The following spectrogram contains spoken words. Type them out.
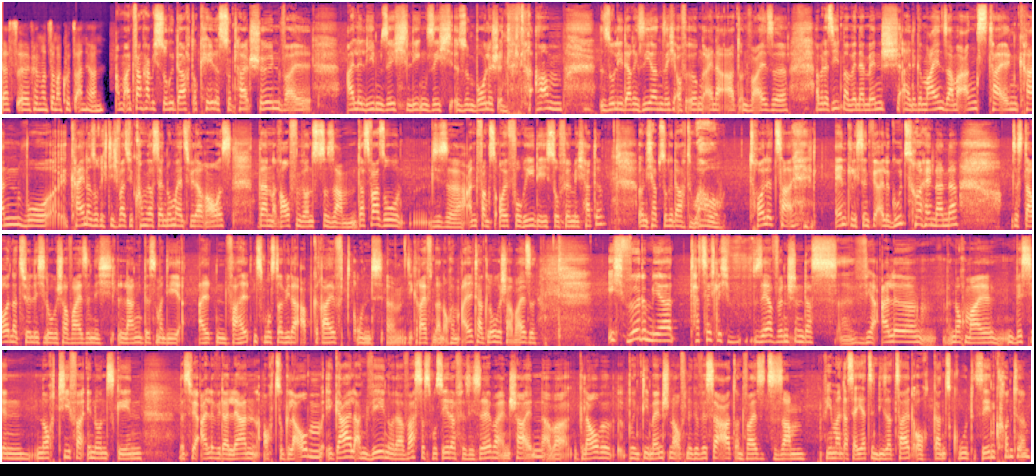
das äh, können wir uns noch mal kurz anhören. Am Anfang habe ich so gedacht, okay, das ist total schön, weil alle lieben sich, liegen sich symbolisch in den Armen, solidarisieren sich auf irgendeine Art und Weise. Aber da sieht man, wenn der Mensch eine gemeinsame Angst teilen kann, wo keiner so richtig weiß, wie kommen wir aus der Nummer jetzt wieder raus, dann raufen wir uns zusammen. Das war so diese Anfangseuphorie, die ich so für mich hatte. Und ich habe so gedacht, wow, tolle Zeit, endlich sind wir alle gut zueinander. Das dauert natürlich logischerweise nicht lang, bis man die alten Verhaltensmuster wieder abgreift und ähm, die greifen dann auch im Alltag logischerweise. Ich würde mir tatsächlich sehr wünschen, dass äh, wir alle noch mal ein bisschen noch tiefer in uns gehen, dass wir alle wieder lernen, auch zu glauben, egal an wen oder was, das muss jeder für sich selber entscheiden, aber Glaube bringt die Menschen auf eine gewisse Art und Weise zusammen, wie man das ja jetzt in dieser Zeit auch ganz gut sehen konnte.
